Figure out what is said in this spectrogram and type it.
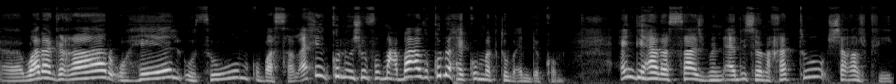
آه، ورق غار وهيل وثوم وبصل. الحين كله نشوفه مع بعض وكله حيكون مكتوب عندكم. عندي هذا الصاج من أديسون أخذته اشتغلت فيه.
